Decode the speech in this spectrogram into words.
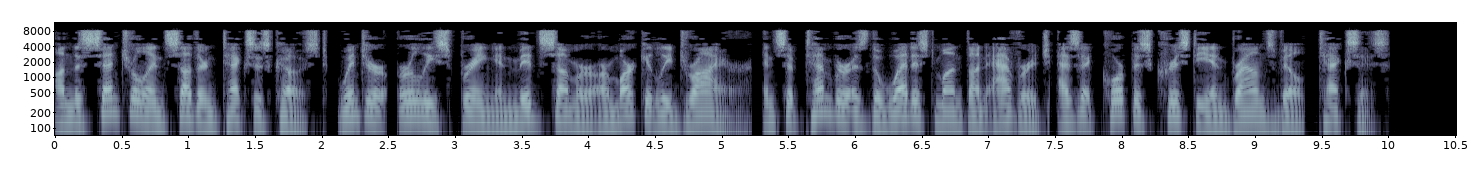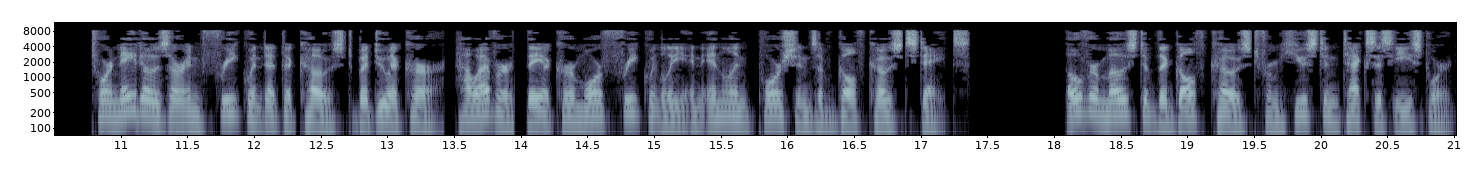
On the central and southern Texas coast, winter, early spring and midsummer are markedly drier, and September is the wettest month on average as at Corpus Christi and Brownsville, Texas. Tornadoes are infrequent at the coast but do occur, however, they occur more frequently in inland portions of Gulf Coast states. Over most of the Gulf Coast from Houston, Texas eastward,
